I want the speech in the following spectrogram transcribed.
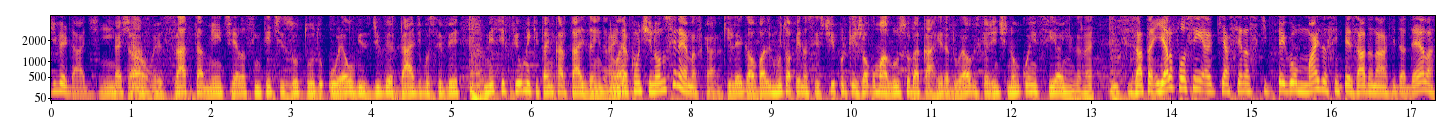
de verdade. Então, exatamente, ela sintetizou tudo. O Elvis de verdade você vê nesse filme que tá em cartaz ainda, não Ainda é? continua nos cinemas, cara. Que legal, vale muito a pena assistir porque joga uma luz sobre a carreira do Elvis que a gente não conhecia ainda, né? Exata. E ela falou assim eh, que as cenas que pegou mais assim pesado na vida dela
